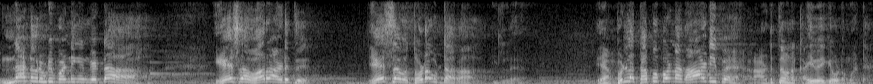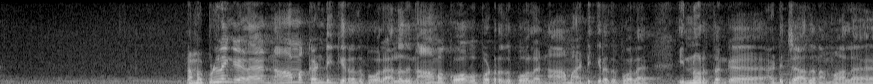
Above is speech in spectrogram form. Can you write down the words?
இன்னாண்டவர் இப்படி பண்ணீங்கன்னு கேட்டா ஏசா வர அடுத்து. ஏசாவை தொட விட்டாரா? இல்லை. என் பிள்ளை தப்பு பண்ணா நான் அடிப்பேன். அடுத்தவனை கை வைக்க விட மாட்டேன். நம்ம பிள்ளைங்களை நாம கண்டிக்கிறது போல அல்லது நாம கோபப்படுறது போல நாம அடிக்கிறது போல இன்னொருத்தங்க அடிச்சா அது நம்மால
